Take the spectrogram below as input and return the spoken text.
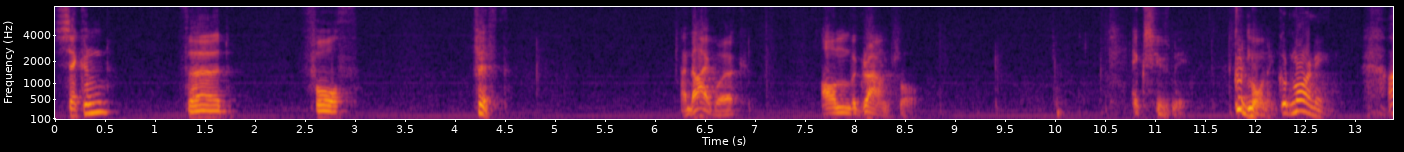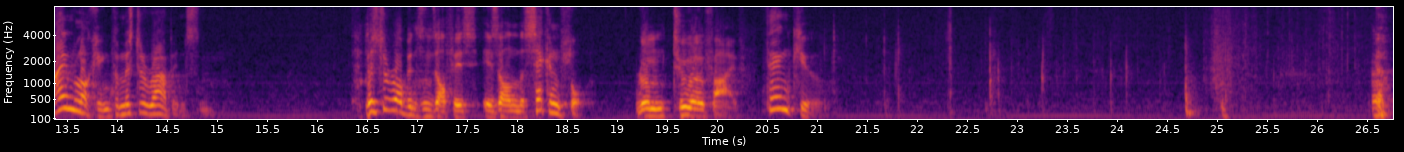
second, third, fourth, fifth. And I work on the ground floor. Excuse me. Good morning. Good morning. I'm looking for Mr. Robinson. Mr. Robinson's office is on the second floor, room 205. Thank you. Uh,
